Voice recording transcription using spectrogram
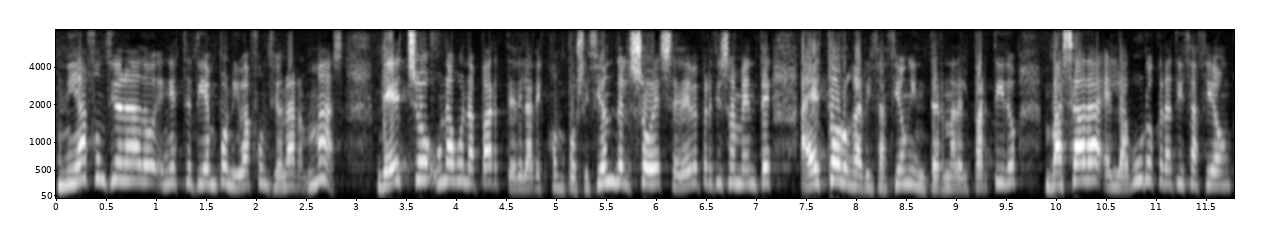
ni ha funcionado en este tiempo ni va a funcionar más. De hecho, una buena parte de la descomposición del PSOE se debe precisamente a esta organización interna del partido basada en la burocratización,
